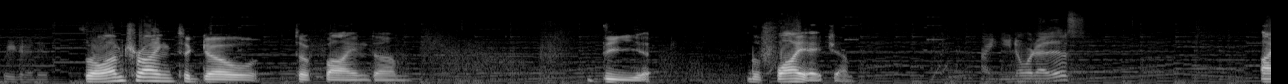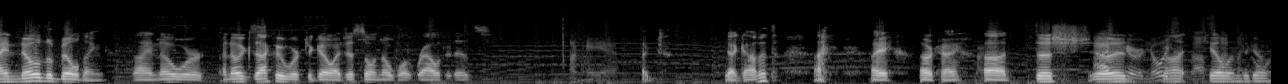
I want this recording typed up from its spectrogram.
What you're gonna do? So I'm trying to go to find um the the fly HM. Right, you know where that is? I know the building. I know where I know exactly where to go. I just don't know what route it is. I, yeah, got it. I, I okay. Uh, this should not kill Indigo.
